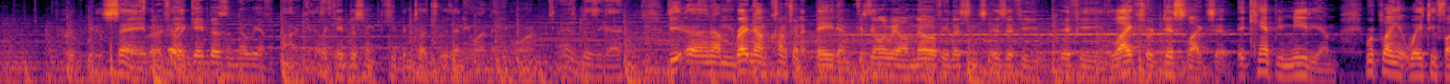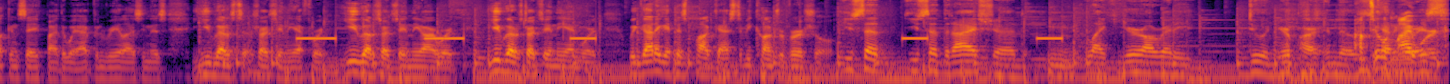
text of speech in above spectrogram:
hurt me to say, but I feel like like Gabe doesn't know we have a podcast. like Gabe doesn't keep in touch with anyone anymore. He's a busy guy. The, uh, and I'm right now. I'm kind of trying to bait him because the only way I'll know if he listens is if he if he likes or dislikes it. It can't be medium. We're playing it way too fucking safe. By the way, I've been realizing this. You got to start saying the F word. You got to start saying the R word. You got to start saying the N word. We got to get this podcast to be controversial. You said you said that I should, like you're already doing your part in those. Mm. I'm doing my categories.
